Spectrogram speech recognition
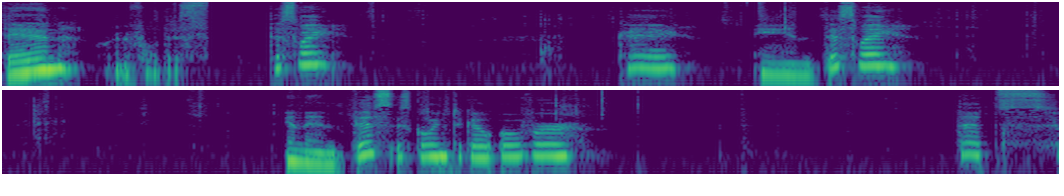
Then we're going to fold this this way, okay? And this way. And then this is going to go over. That's,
